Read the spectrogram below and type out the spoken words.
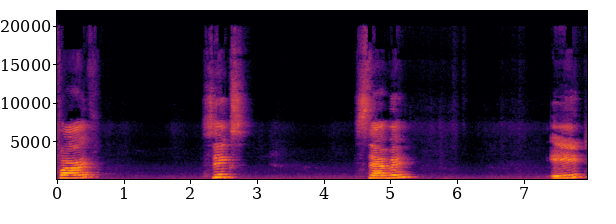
five, six, seven, eight,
